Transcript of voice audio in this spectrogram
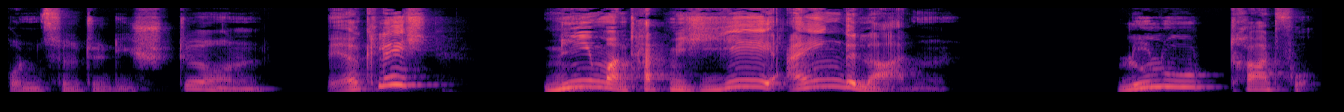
runzelte die Stirn. Wirklich? Niemand hat mich je eingeladen. Lulu trat vor.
